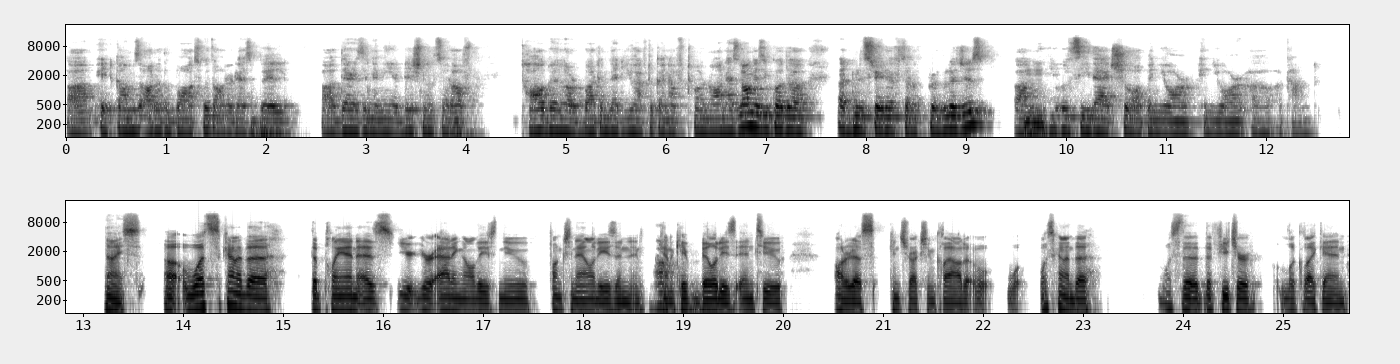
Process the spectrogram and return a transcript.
uh, it comes out of the box with Autodesk Build. Uh, there isn't any additional sort of toggle or button that you have to kind of turn on. As long as you've got the administrative sort of privileges, um, mm-hmm. you will see that show up in your in your uh, account. Nice. Uh, what's kind of the the plan as you're, you're adding all these new functionalities and, and oh. kind of capabilities into Autodesk Construction Cloud? What's kind of the what's the the future look like and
